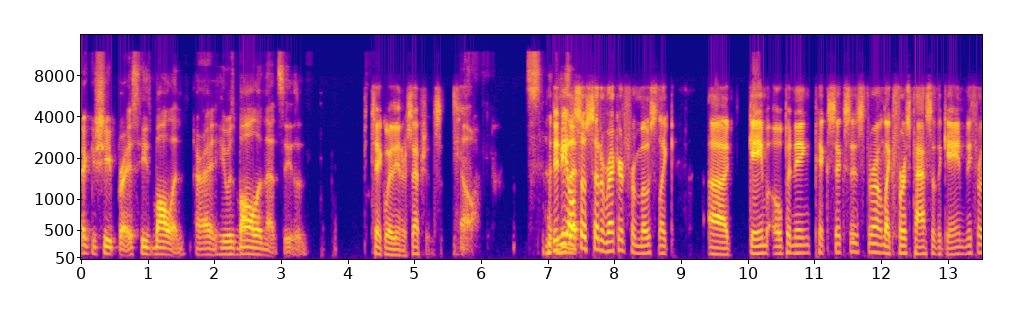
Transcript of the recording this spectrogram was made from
Take a sheep, Bryce. He's balling. All right, he was balling that season. Take away the interceptions. No. Did he He's a- also set a record for most like uh game opening pick sixes thrown, like first pass of the game? Did he throw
